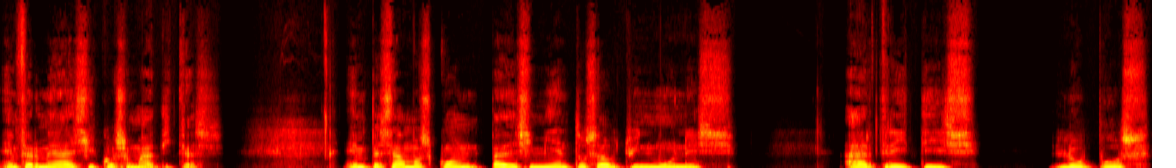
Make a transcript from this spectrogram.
enfermedades psicosomáticas. empezamos con padecimientos autoinmunes, artritis, lupus,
